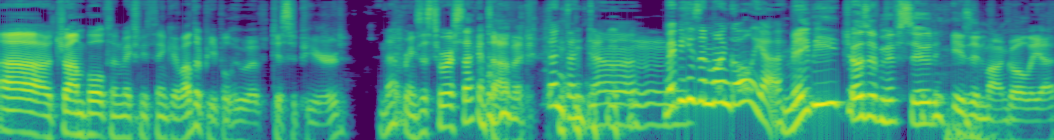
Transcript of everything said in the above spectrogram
Uh, John Bolton makes me think of other people who have disappeared. And that brings us to our second topic. dun dun dun. Maybe he's in Mongolia. Maybe Joseph Mifsud is in Mongolia.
